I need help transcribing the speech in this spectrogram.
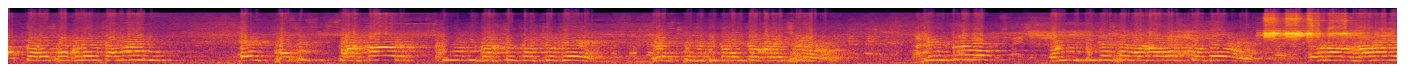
আপনারা সকলেই জানেন, এই ফ্যাসিস্ট সরকার পিনাকি ভট্টাচার্যকে দেশ থেকে বিতাড়িত করেছিল। কিন্তু উনি বিদেশে অবস্থাতেও ওনার লড়াই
